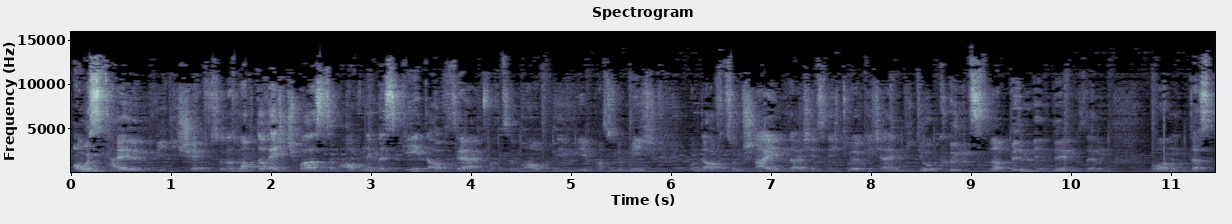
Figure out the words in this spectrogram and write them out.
austeilen wie die Chefs. Und das macht auch echt Spaß zum Aufnehmen. Es geht auch sehr einfach zum Aufnehmen, jedenfalls für mich und auch zum Schneiden, da ich jetzt nicht wirklich ein Videokünstler bin in dem Sinn. Und das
